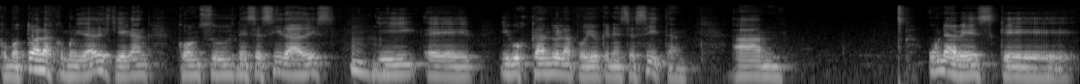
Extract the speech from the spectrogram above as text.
como todas las comunidades, llegan con sus necesidades y, eh, y, buscando el apoyo que necesitan. una vez que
